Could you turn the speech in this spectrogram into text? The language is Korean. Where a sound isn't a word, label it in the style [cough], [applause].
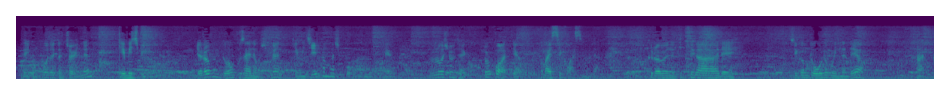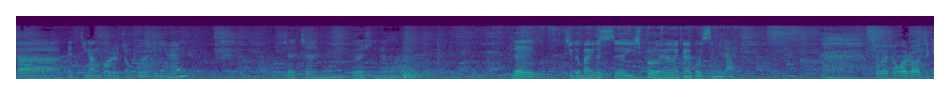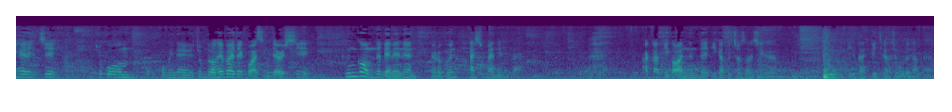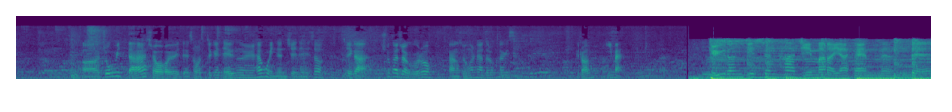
네, 경포대 근처에 있는 개미집입니다. 여러분도 부산에 오시면 개미집 한 번씩 꼭 네, 놀러 오시면 될, 좋을 것 같아요. 또 맛있을 것 같습니다. 그러면 비트가 네, 지금도 오르고 있는데요. 아까 베팅한 거를 좀 보여드리면 짜잔 보여주시나요? 네 지금 마이너스 20% 영향을 갈고 있습니다. 하, 저거 저거를 어떻게 해야 될지 조금 고민을 좀 더 해봐야 될 것 같습니다. 역시 근거 없는 매매는 여러분 하시면 안 됩니다. 하, 아까 비가 왔는데 비가 그쳐서 지금 비트가 다시 오르나 봐요 어, 조금 이따 저거에 대해서 어떻게 대응을 하고 있는지에 대해서 제가 추가적으로 방송을 하도록 하겠습니다. 그럼 이만. 그런 짓은 하지 말아야 했는데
